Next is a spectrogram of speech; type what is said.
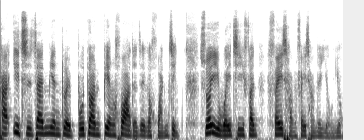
他一直在面对不断变化的这个环境，所以微积分非常非常的有用。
